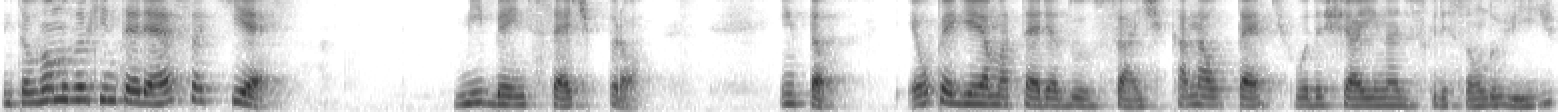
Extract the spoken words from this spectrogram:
Então vamos ao que interessa, que é Mi Band 7 Pro. Então, eu peguei a matéria do site Canaltech, vou deixar aí na descrição do vídeo.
